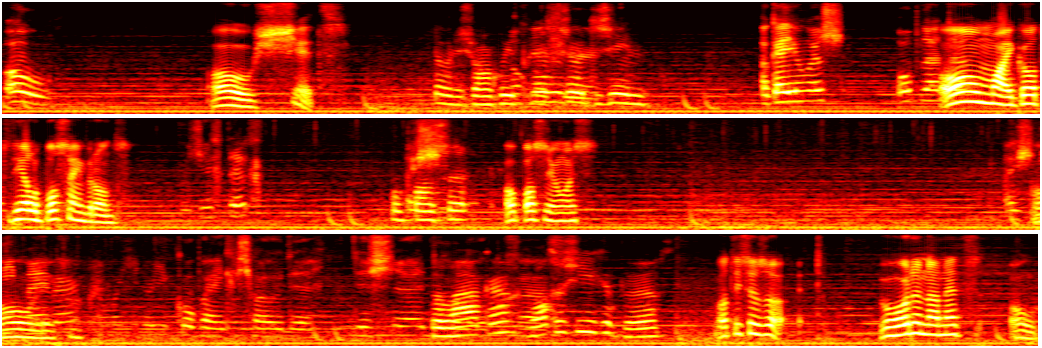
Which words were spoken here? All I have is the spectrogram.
Oh, Oh shit. Zo, dit is wel een goede zo vuur. te zien. oké jongens. Opletten. Oh my god, het hele bos zijn brand. Voorzichtig. Oppassen. Oppassen jongens. Als je niet Holy meewerkt, fuck. dan word je door je kop heen geschoten. Dus eh De wat is hier gebeurd? Wat is er zo... We hoorden daar net... Oh,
